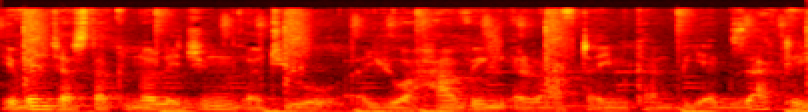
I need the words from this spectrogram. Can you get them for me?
Even just acknowledging that you you are having a rough time can be exactly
